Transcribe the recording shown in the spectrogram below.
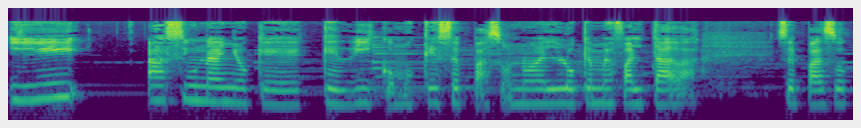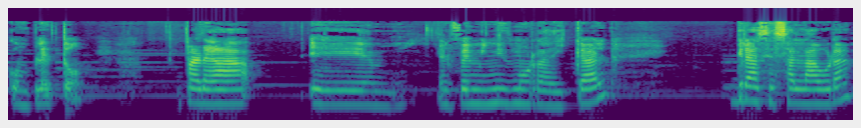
y hace un año que, que di como que ese paso, ¿no? Lo que me faltaba, ese paso completo para eh, el feminismo radical, gracias a Laura.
